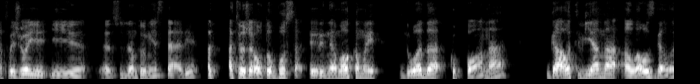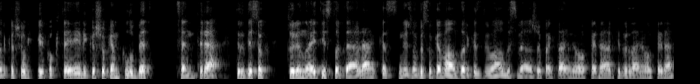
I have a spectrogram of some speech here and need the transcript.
atvažiuoja į e, studentų miestelį, atveža autobusą ir nemokamai duoda kuponą gauti vieną alaus gal ar kažkokį kokteilį kažkokiam klube centre. Tai tiesiog turi nueiti į stotelę, kas, nežinau, kas kokią valandą ar kas dvi valandas veža penktadienio vakare ar ketvirtadienio vakare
